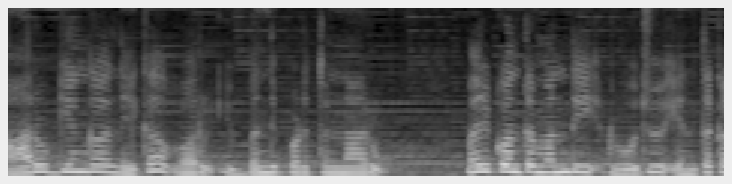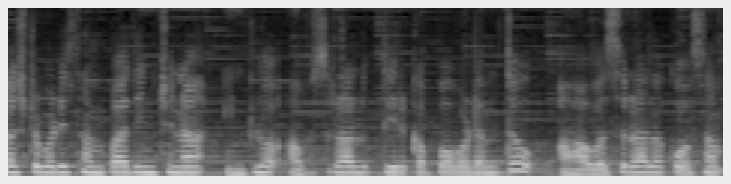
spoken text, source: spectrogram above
ఆరోగ్యంగా లేక వారు ఇబ్బంది పడుతున్నారు. మరి కొంతమంది రోజు ఎంత కష్టపడి సంపాదించినా ఇంట్లో అవసరాలు తీరకపోవడంతో ఆ అవసరాల కోసం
